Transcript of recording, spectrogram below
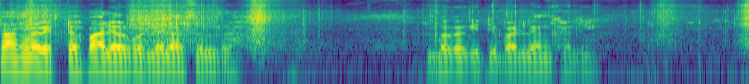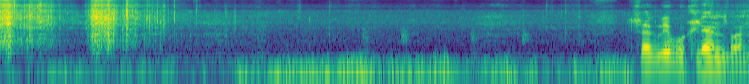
चांगला भेटतं पाल्यावर पडलेलं असेल तर. बघा किती पडले आणि खाली. सगळी फुटल्यान पण.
